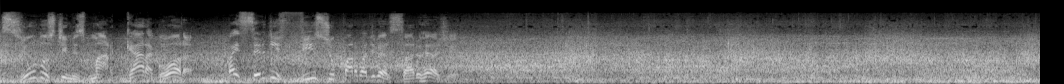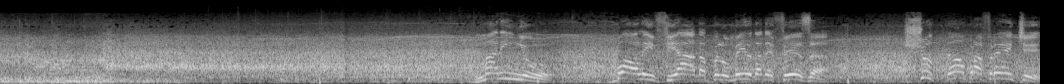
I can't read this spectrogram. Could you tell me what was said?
Se um dos times marcar agora, vai ser difícil para o adversário reagir. Marinho. Bola enfiada pelo meio da defesa. Chutão para frente.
